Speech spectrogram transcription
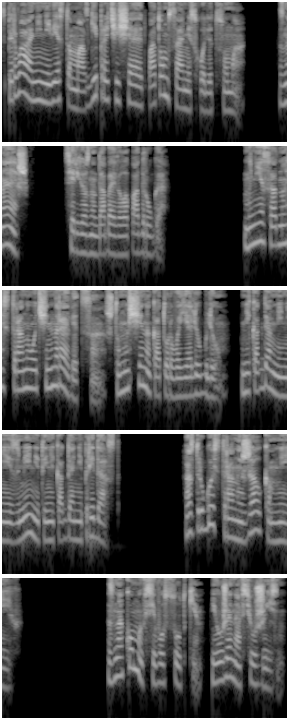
Сперва они невестам мозги прочищают, потом сами сходят с ума. Знаешь, — серьезно добавила подруга, — мне, с одной стороны, очень нравится, что мужчина, которого я люблю, никогда мне не изменит и никогда не предаст. А с другой стороны, жалко мне их. Знакомы всего сутки и уже на всю жизнь.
